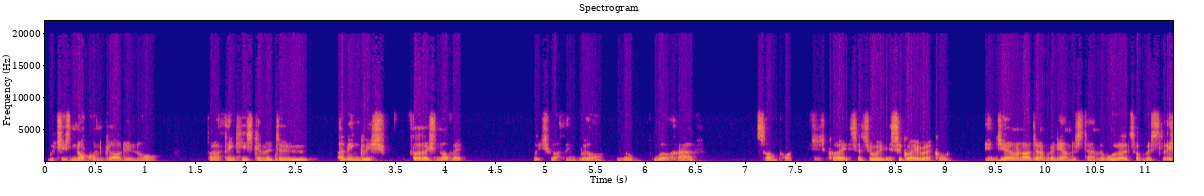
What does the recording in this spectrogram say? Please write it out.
which is not on du Nord, but I think he's going to do an English version of it, which I think we'll we'll we'll have at some point, which is great. So it's a, it's a great record in German. I don't really understand the words, obviously.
